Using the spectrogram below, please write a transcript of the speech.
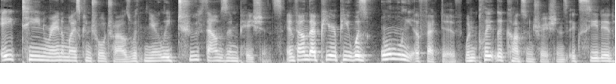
18 randomized controlled trials with nearly 2,000 patients and found that PRP was only effective when platelet concentration concentrations exceeded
